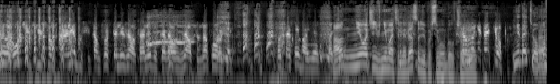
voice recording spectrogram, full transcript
было очень смешно в троллейбусе, там просто лежал троллейбус, когда он взялся за поручень. Вот такой момент. А он не очень внимательный, да, судя по всему, был человек? не дотеп. Недотепов.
